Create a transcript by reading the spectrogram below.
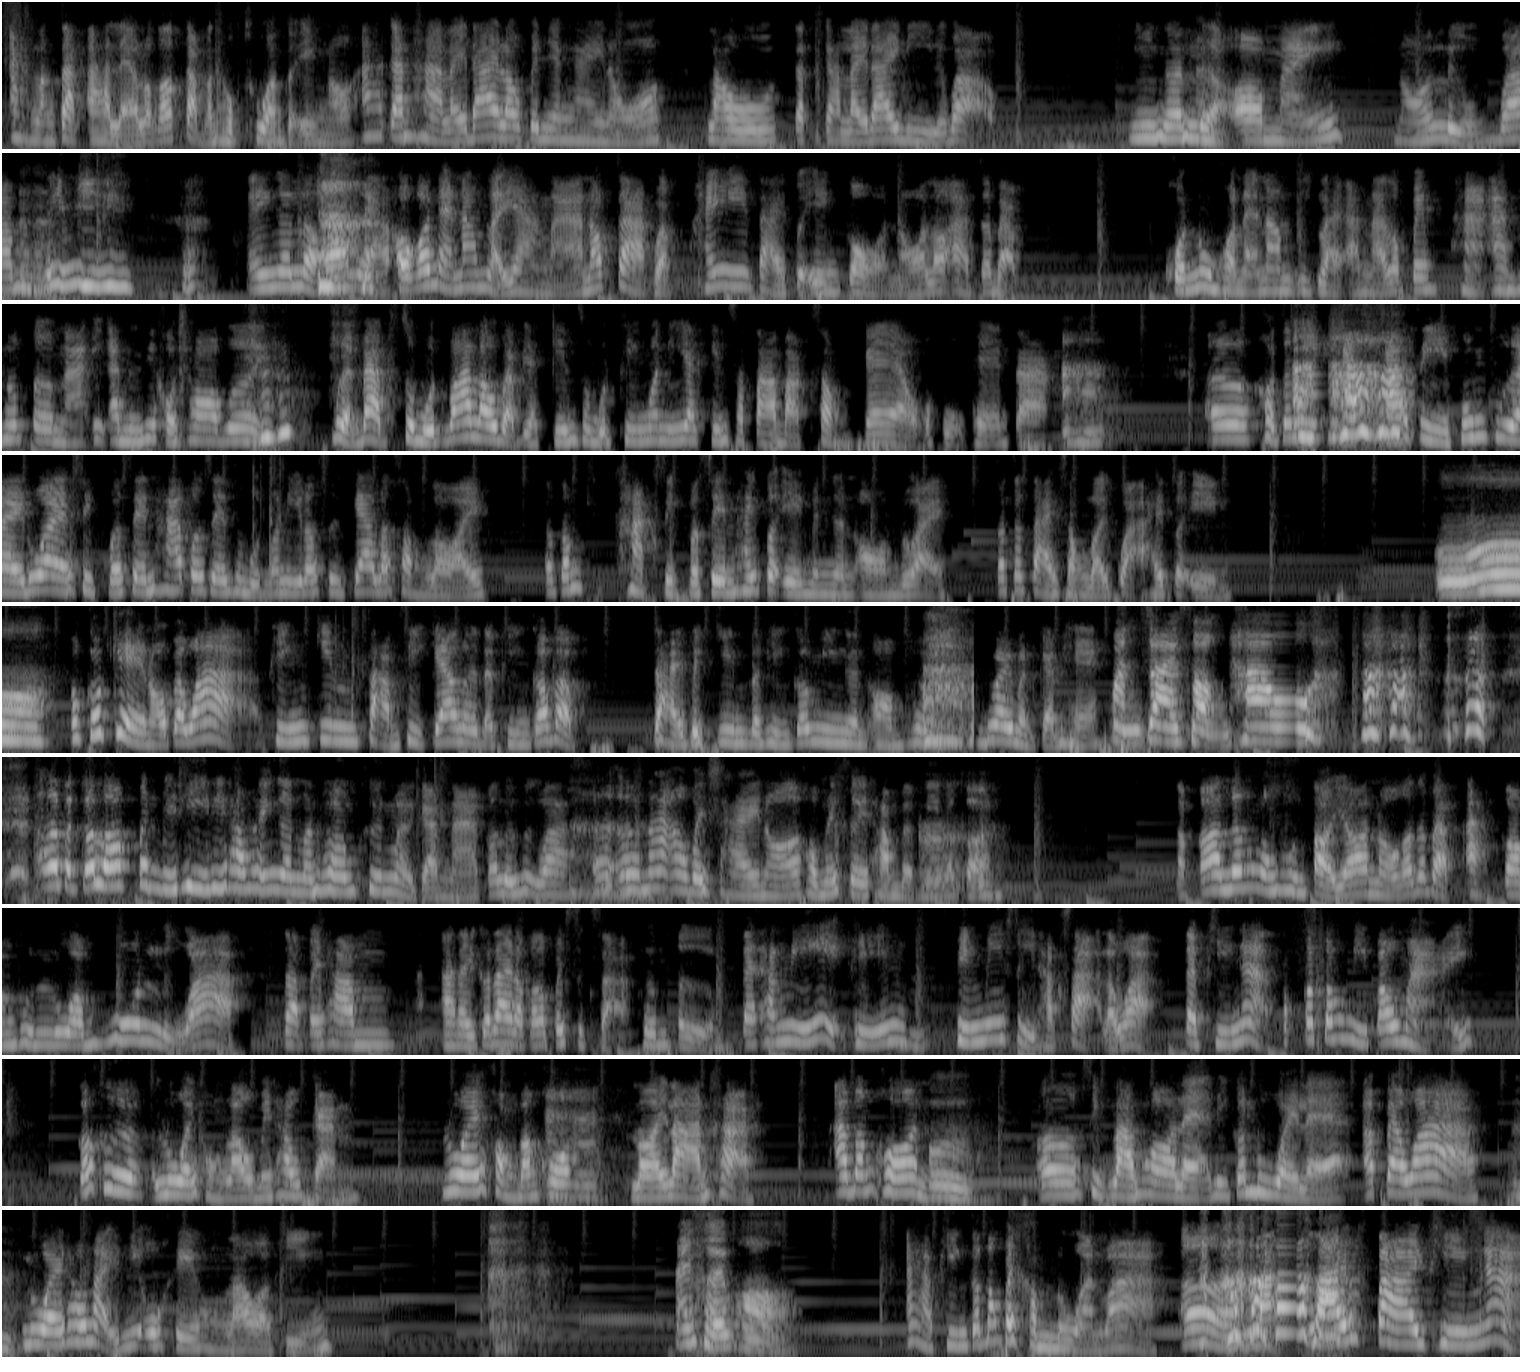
อะหลังจากอ่านแล้วเราก็กลับมาทบทวนตัวเองเนาะอะการหารายได้เราเป็นยังไงเนาะเราจัดการรายได้ดีหรือเปล่า มีเงินเหลือออมไหมเนาะหรือว่าอือฮึไม่มีไอ้เงินเหลือออมเนี่ยเขาก็แนะนำหลายอย่างนะ นอกจากแบบให้จ่ายตัวเองก่อนเนาะเราอาจจะแบบคนหนุ่มเขาแนะนำอีกหลายอันนะ เราไปหาอ่านเพิ่มเติมนะ อีกอันหนึงที่เขาชอบเว้ยเหมือนแบบสมมติว่าเราแบบอยากกินสมมติพิงค์วันนี้อยากกินสตาร์บัคสองแก้ว โอ้โหแพงจังอ่าฮะ เออ เขาจะมีหักภาษีฟุ่มเฟือยด้วยสิบเปอร์เซ็นห้าเปอร์เซ็นสมมติวันนี้เราซื้อแก้วละสองร้อยเราต้องหักสิบเปอร์เซ็นให้ตัวเองเป็นเงินออมด้วย ก็จะจ่ายสองร้อยกว่าให้ตัวเองโอ้โอ้ก็เก๋เนาะแปลว่า พิงค์กินสามสี่แก้วเลย แต่พิงค์ก็แบบจ่ายไปกินแต่พิงค์ก็มีเงินออมเพิ่มด้วยเหมือนกันแฮะเหมือนจ่ายสองเท่า เออแต่ก็ลอกเป็นวิธีที่ทำให้เงินมันเพิ่มขึ้นเหมือนกันนะ ก็รู้สึกว่าเออเออน่าเอาไปใช้เนาะเขาไม่เคยทำแบบนี้มาก่อน แล้วก็เรื่องลงทุนต่อยอดเนาะก็จะแบบอะกองทุนรวมหุ้นหรือว่าจะไปทำอะไรก็ได้เราก็ต้องไปศึกษาเพิ่มเติม แต่ทั้งนี้พิงค์อือฮึพิงค์มีสี่ทักษะแล้วอะแต่พิงค์อะก็ต้องมีเป้าหมาย ก็คือรวยของเราไม่เท่ากัน รวยของบางคนอ่าฮะร้อยล้านค่ะอะบางคนเออเออสิบล้านพอแล้วนี่ก็รวยแล้วอะแปลว่าอืมรวยเท่าไหร่ที่โอเคของเราอะพิงค์ไม่เคยพออะ พิงค์ก็ต้องไปคำนวณว่า เออไลฟ์สไตล์พิงค์อะ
